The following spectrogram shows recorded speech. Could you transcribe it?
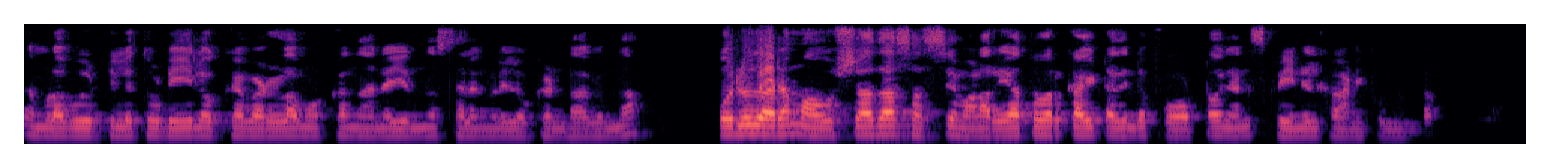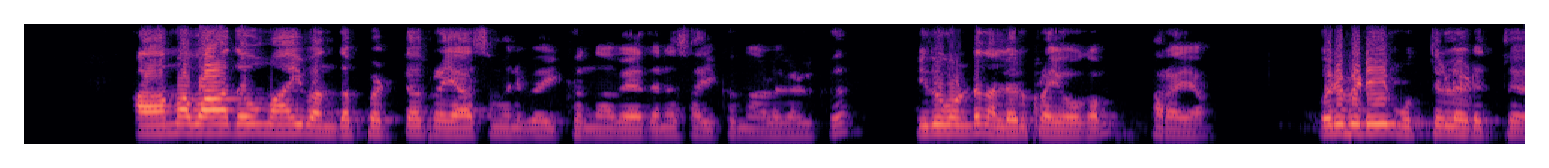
നമ്മളെ വീട്ടിലെ തൊടിയിലൊക്കെ വെള്ളമൊക്കെ നനയുന്ന സ്ഥലങ്ങളിലൊക്കെ ഉണ്ടാകുന്ന ഒരു തരം ഔഷധ സസ്യമാണ് അറിയാത്തവർക്കായിട്ട് അതിന്റെ ഫോട്ടോ ഞാൻ സ്ക്രീനിൽ കാണിക്കുന്നുണ്ട്. ആമവാദവുമായി ബന്ധപ്പെട്ട് പ്രയാസം അനുഭവിക്കുന്ന വേദന സഹിക്കുന്ന ആളുകൾക്ക് ഇതുകൊണ്ട് നല്ലൊരു പ്രയോഗം പറയാം. ഒരു പിടി മുത്തിളെടുത്ത്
